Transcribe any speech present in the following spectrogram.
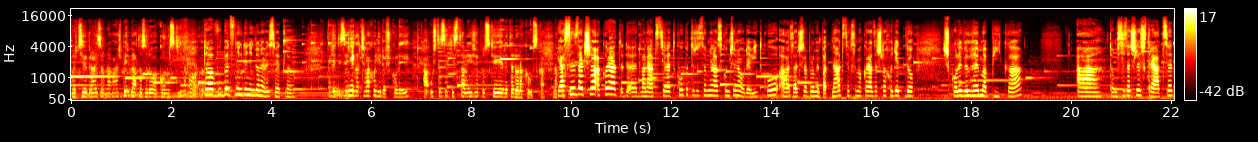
Proč si vybrali zrovna váš byt? Byla to zhodou okolností? Nebo... To vůbec nikdy nikdo nevysvětlil. Takže ty jsi ještě začala chodit do školy a už jste se chystali, že prostě jedete do Rakouska. Já jsem začala akorát 12 letku, protože jsem měla skončenou devítku a začala, bylo mi 15, tak jsem akorát začala chodit do školy Wilhelma Píka a tam se začaly ztrácet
